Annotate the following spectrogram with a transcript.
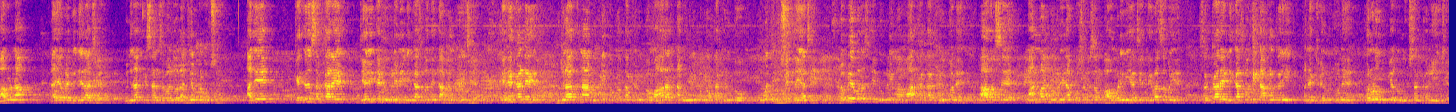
મારું નામ ડાયાભાઈ ગજેરા છે. ગુજરાત કિસાન સભાનો રાજ્ય પ્રમુખ છું. આજે કેન્દ્ર સરકારે જે રીતે ડુંગળીની નિકાસબંધી દાખલ કરી છે, તેને કારણે ગુજરાતના ડુંગળી પકવતા ખેડૂતો, મહારાષ્ટ્રના ડુંગળી પકવતા ખેડૂતો ખૂબ જ દૂષિત થયા છે. બબ્બે વર્ષથી ડુંગળીમાં માર ખાતા ખેડૂતોને આ વર્ષે માંડ માંડ ડુંગળીના પોષણક્ષમ ભાવ મળી રહ્યા છે. તેવા સમયે સરકારે નિકાસબંધી દાખલ કરી અને ખેડૂતોને કરોડો રૂપિયાનું નુકસાન કરી છે.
